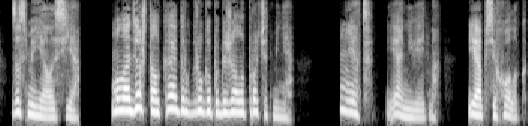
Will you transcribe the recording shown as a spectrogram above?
— засмеялась я. Молодежь, толкая друг друга, побежала прочь от меня. «Нет, я не ведьма. Я психолог.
